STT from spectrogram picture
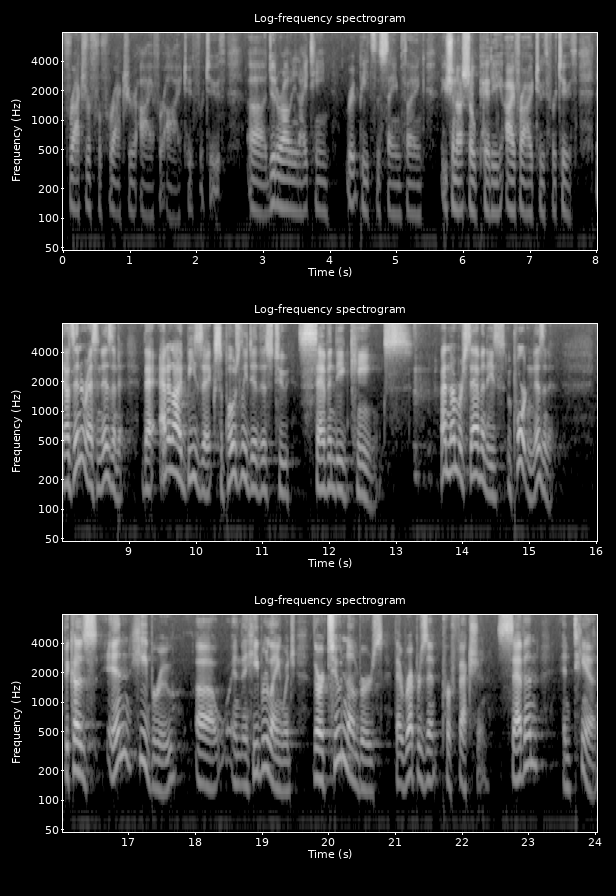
Fracture for fracture, eye for eye, tooth for tooth. Uh, Deuteronomy 19 repeats the same thing. You shall not show pity, eye for eye, tooth for tooth. Now it's interesting, isn't it, that Adonai Bezek supposedly did this to 70 kings. That number 70 is important, isn't it? Because in Hebrew, uh, in the Hebrew language, there are two numbers that represent perfection seven and 10.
